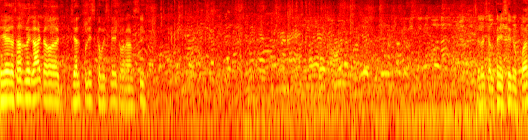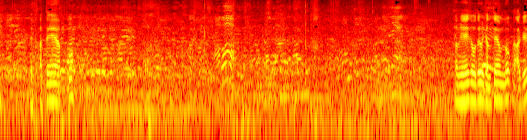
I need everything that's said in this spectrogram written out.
ये दशात में घाट जल पुलिस कमिश्नरेट वाराणसी। चलो, चलते हैं इसी के ऊपर। दिखाते हैं आपको। अब यहीं से होते हुए चलते हैं हम लोग आगे।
